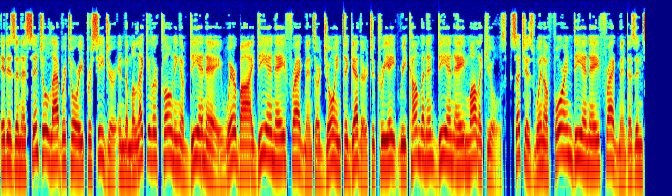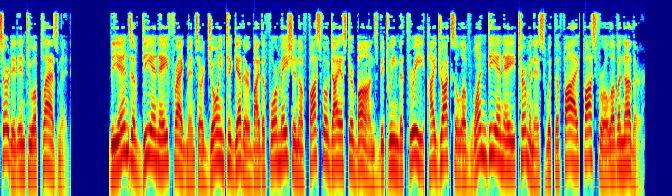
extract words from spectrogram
It is an essential laboratory procedure in the molecular cloning of DNA whereby DNA fragments are joined together to create recombinant DNA molecules, such as when a foreign DNA fragment is inserted into a plasmid. The ends of DNA fragments are joined together by the formation of phosphodiester bonds between the 3-hydroxyl of one DNA terminus with the 5-phosphoryl of another.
